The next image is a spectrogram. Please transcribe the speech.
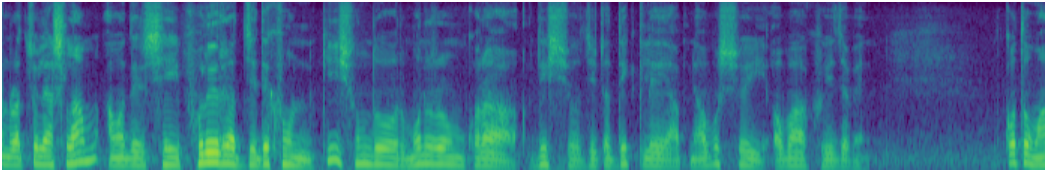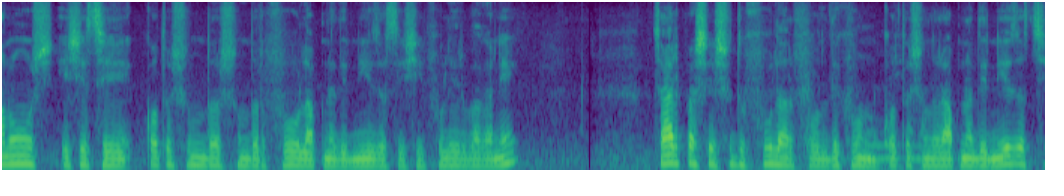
আমরা চলে আসলাম আমাদের সেই ফুলের রাজ্যে। দেখুন, কি সুন্দর মনোরম করা দৃশ্য যেটা দেখলে আপনি অবশ্যই অবাক হয়ে যাবেন। কত মানুষ এসেছে, কত সুন্দর সুন্দর ফুল আপনাদের নিয়ে যাচ্ছে সেই ফুলের বাগানে। চারপাশে শুধু ফুল আর ফুল। দেখুন, কত সুন্দর আপনাদের নিয়ে যাচ্ছি।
